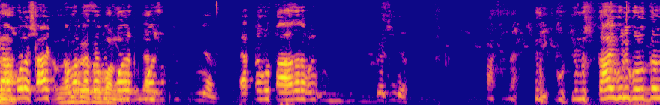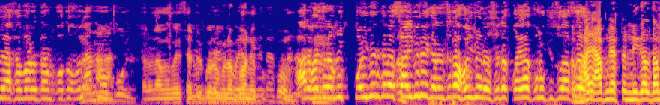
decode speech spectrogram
দাম বলে 60, আমার কাছে আপনি পঁয়- পঁয়ষট্টি নেন। একটা পাঁচ হাজার বেশি নেন। কিন্তু- কিন্তু তাই বলি গরুর দাম একেবারে দাম কত হলে না, না, না। নব্বই। কারণ আমাকে এই সাইডের গরুগুলো বনে খুব কম। আর ভাই আপনি কইবেন কেন? চাইবেন কেন যেটা হইবে না সেটা কয়া কোনো কিছু আছে? ভাই আপনি একটা নিগাল দাম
